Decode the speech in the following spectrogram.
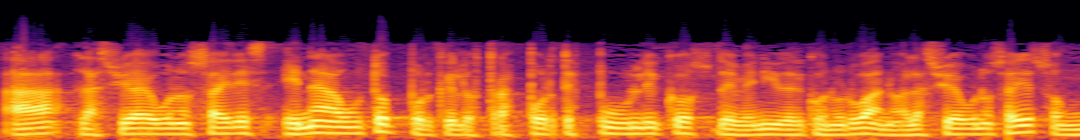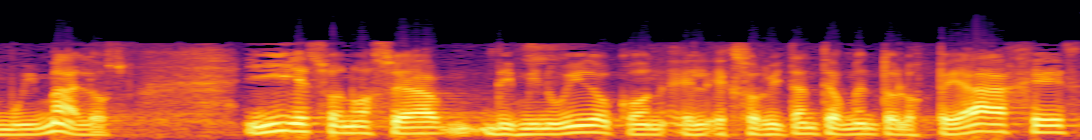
a la ciudad de Buenos Aires en auto porque los transportes públicos de venir del conurbano a la ciudad de Buenos Aires son muy malos. Y eso no se ha disminuido con el exorbitante aumento de los peajes.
